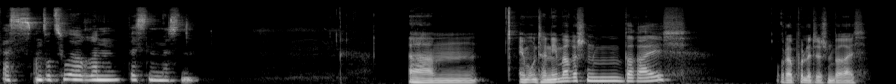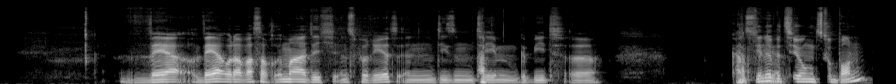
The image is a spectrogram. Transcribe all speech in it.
was unsere Zuhörerinnen wissen müssen? Ähm, im unternehmerischen Bereich oder politischen Bereich? Wer, wer oder was auch immer dich inspiriert in diesem Hab, Themengebiet. Äh, habt ihr eine Beziehung zu Bonn?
